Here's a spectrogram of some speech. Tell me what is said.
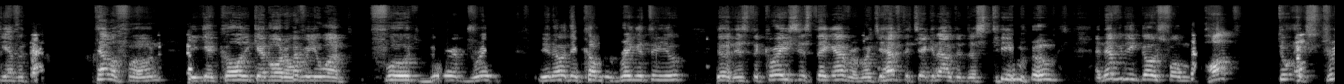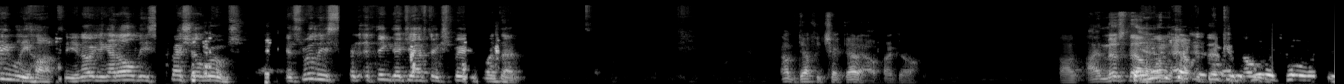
you have a telephone, you can call, you can order whatever you want food, beer, drink. You know, they come and bring it to you. Dude, it's the craziest thing ever. But you have to check it out in the steam rooms, and everything goes from hot to extremely hot. You know, you got all these special rooms. It's really a thing that you have to experience one time. I'll definitely check that out if I go. Uh, I missed that so one. Really cool this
